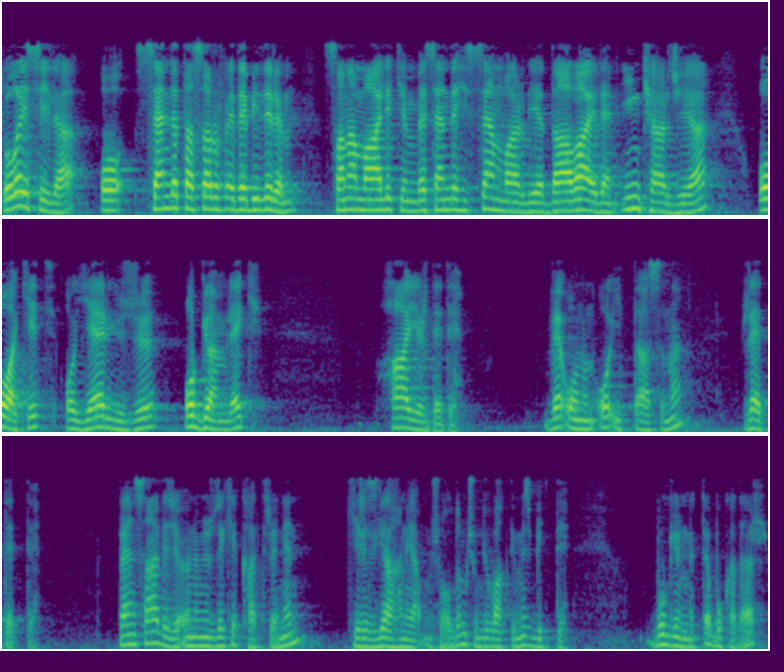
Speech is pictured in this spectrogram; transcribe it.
Dolayısıyla o sende tasarruf edebilirim, sana malikim ve sende hissem var diye dava eden inkarcıya o vakit o yeryüzü, o gömlek hayır dedi. Ve onun o iddiasını reddetti. Ben sadece önümüzdeki katrenin girizgahını yapmış oldum çünkü vaktimiz bitti. Bugünlük de bu kadar.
